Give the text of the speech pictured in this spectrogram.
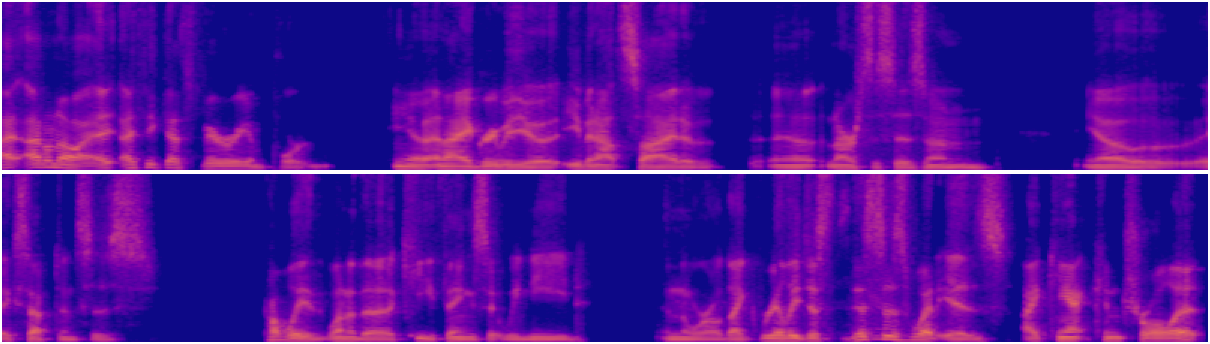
I, I don't know. I, I think that's very important. You know, and I agree with you. Even outside of uh, narcissism, you know, acceptance is probably one of the key things that we need in the world. Like, really, just this is what is. I can't control it.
